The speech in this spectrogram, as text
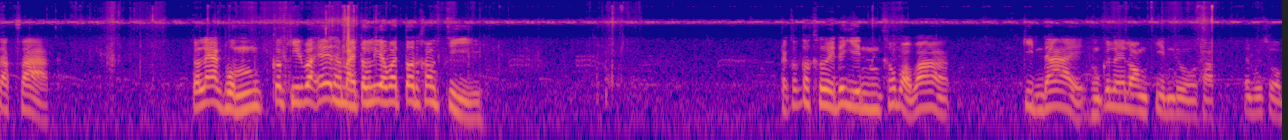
สักๆ ตอนแรกผมก็คิดว่า เอ๊ะทำไมต้องเรียกว่าต้นข้าวจี่ แต่ก็เคยได้ยินเขาบอกว่ากินได้ ผมก็เลยลองกินดูครับท่านผู้ชม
